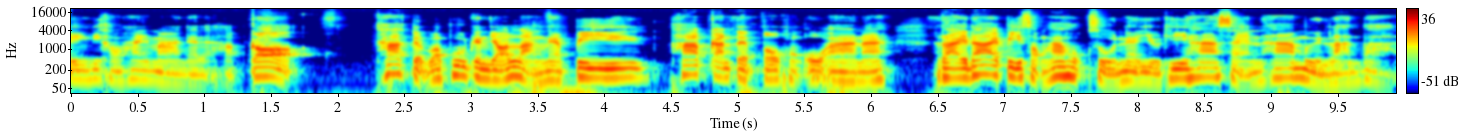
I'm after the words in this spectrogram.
ลิ่งที่เขาให้มาเนี่ยแหละครับ ก็ถ้าเกิดว่าพูดกันย้อนหลังเนี่ยปีภาพการเติบโตของ OR นะ รายได้ปี 2560เนี่ยอยู่ที่ 550,000 ล้านบาท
